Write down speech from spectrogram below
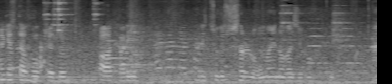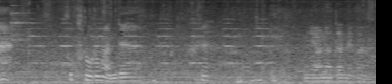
먹고 살겠다고 그래도 아 다리 다리 쪽에 주사를 너무 많이 넣어가지고. 부풀어 오르면 안 돼. 그래. 미안하다 내가.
